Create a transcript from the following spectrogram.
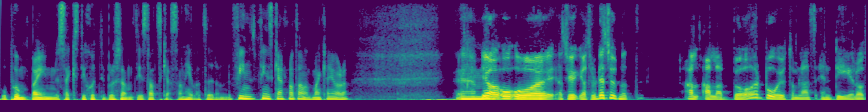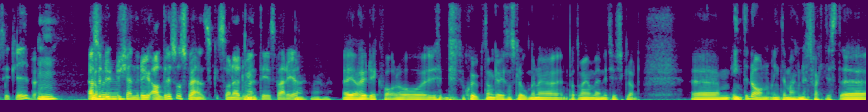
Och pumpa in 60-70% i statskassan hela tiden. Det finns, finns kanske något annat man kan göra. Ehm, Ja, och, och alltså, jag, jag tror dessutom att all, alla bör bo utomlands en del av sitt liv. Mm. Alltså du, du känner dig ju aldrig så svensk som när du Nej. inte är i Sverige. Nej, nej, nej. Jag har ju det kvar och sjukt de grejer som slog mig när jag pratade med en vän i Tyskland. Ehm, inte Dan och inte Magnus faktiskt. Uh,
